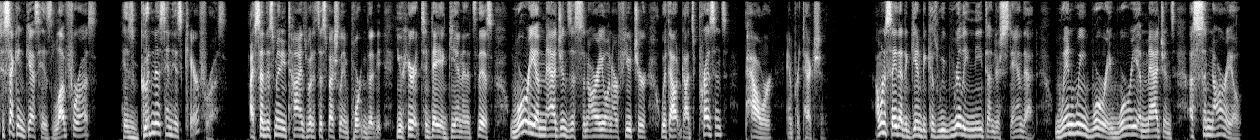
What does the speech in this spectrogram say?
to second guess His love for us, His goodness, and His care for us. I've said this many times, but it's especially important that you hear it today again, and it's this worry imagines a scenario in our future without God's presence, power, and protection. I want to say that again because we really need to understand that. When we worry, worry imagines a scenario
